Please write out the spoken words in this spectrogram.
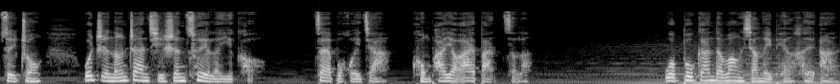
最终，我只能站起身啐了一口，再不回家恐怕要挨板子了。我不甘地望向那片黑暗，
